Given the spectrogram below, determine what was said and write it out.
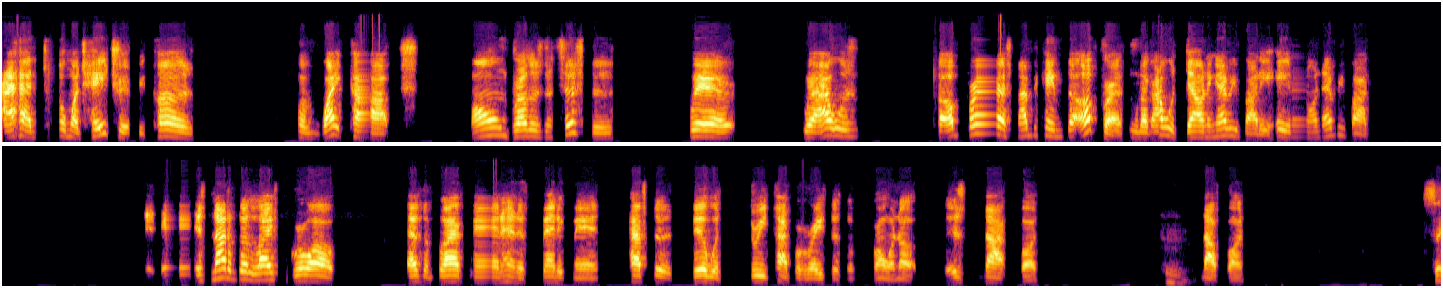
I had so much hatred because of white cops, my own brothers and sisters, where where I was the oppressed, I became the oppressed. Like I was downing everybody, hating on everybody. it's not a good life to grow up as a black man and Hispanic man, have to deal with three type of racism growing up. It's not fun. Hmm. Not fun. So,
